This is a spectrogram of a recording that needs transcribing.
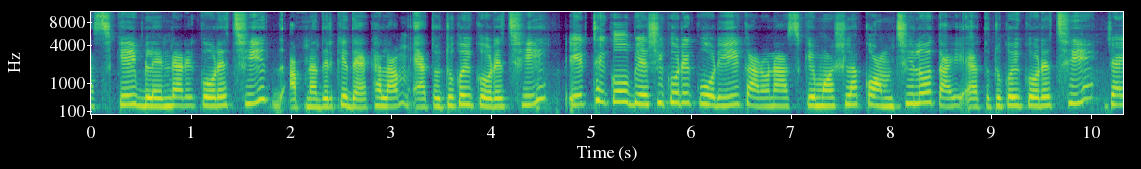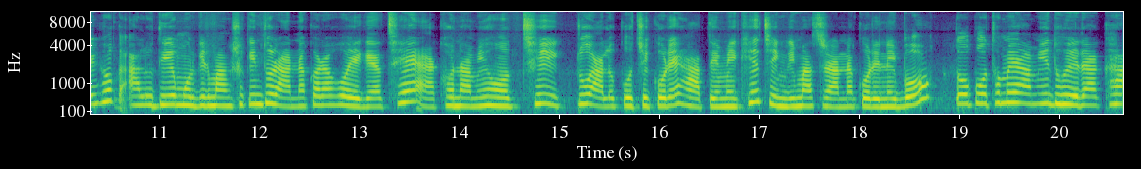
আজকেই ব্লেন্ডারে করেছি, আপনাদেরকে দেখালাম, এতটুকুই করেছি। এর থেকেও বেশি করে করি, কারণ আজকে মশলা কম ছিল, তাই এতটুকুই করেছি। যাই হোক, আলু দিয়ে মুরগির মাংস কিন্তু রান্না করা হয়ে গেছে। এখন আমি হচ্ছে একটু আলু কুচি করে হাতে মেখে চিংড়ি মাছ রান্না করে নেব। তো প্রথমে আমি ধুয়ে রাখা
